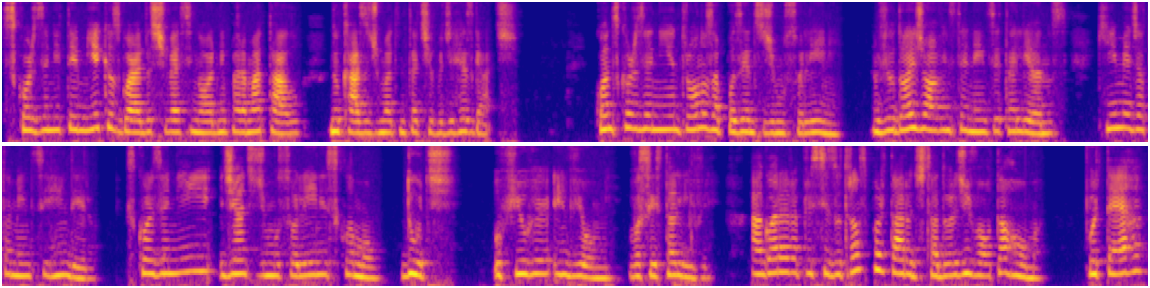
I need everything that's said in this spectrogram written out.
Scorzeny temia que os guardas tivessem ordem para matá-lo no caso de uma tentativa de resgate. Quando Scorzeny entrou nos aposentos de Mussolini, viu dois jovens tenentes italianos que imediatamente se renderam. Scorzeny, diante de Mussolini, exclamou: Duce, o Führer enviou-me. Você está livre. Agora era preciso transportar o ditador de volta a Roma. Por terra,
